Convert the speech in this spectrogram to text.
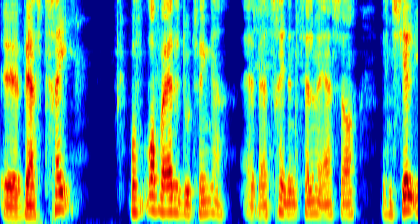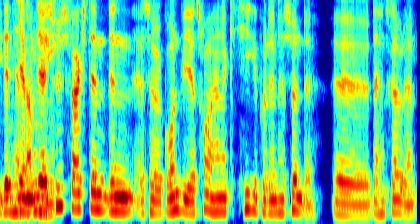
øh, vers 3. Hvor, hvorfor er det, du tænker, at vers 3, den salme er så essentiel i den her Jamen, sammenhæng? jeg synes faktisk, den, den altså Grundtvig, jeg tror, han har kigget på den her søndag, øh, da han skrev den.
